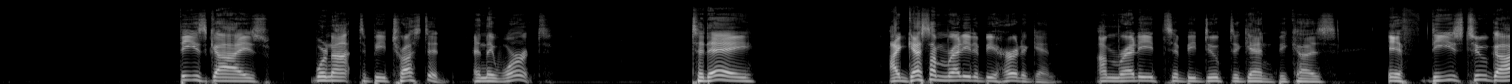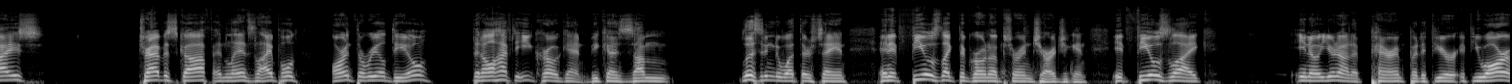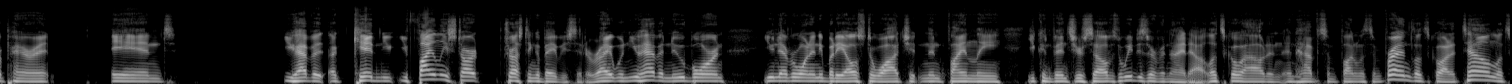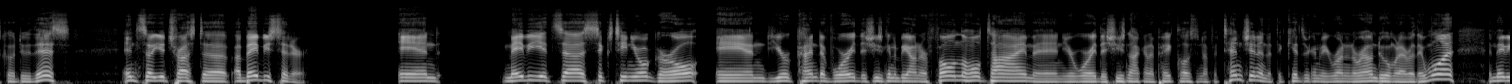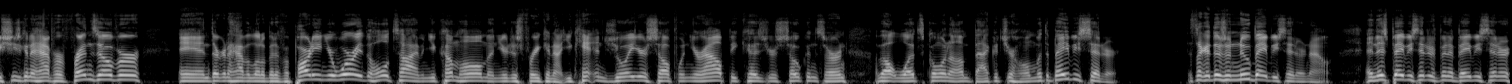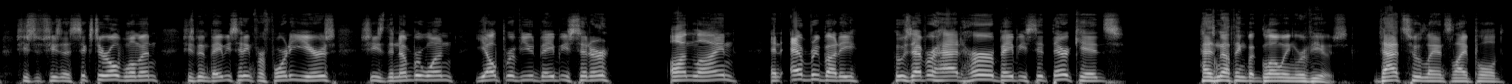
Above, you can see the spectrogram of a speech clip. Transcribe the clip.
these guys were not to be trusted, and they weren't. Today, I guess I'm ready to be hurt again. I'm ready to be duped again because if these two guys, Travis Goff and Lance Leipold, aren't the real deal, then I'll have to eat crow again because I'm listening to what they're saying and it feels like the grown-ups are in charge again. It feels like you know, you're not a parent, but if you're if you are a parent and you have a, a kid and you, you finally start trusting a babysitter, right? When you have a newborn, you never want anybody else to watch it. And then finally you convince yourselves, we deserve a night out. Let's go out and, and have some fun with some friends. Let's go out of town. Let's go do this. And so you trust a, a babysitter. And maybe it's a 16 year old girl and you're kind of worried that she's going to be on her phone the whole time and you're worried that she's not going to pay close enough attention and that the kids are going to be running around doing whatever they want and maybe she's going to have her friends over and they're going to have a little bit of a party and you're worried the whole time and you come home and you're just freaking out. You can't enjoy yourself when you're out because you're so concerned about what's going on back at your home with the babysitter. It's like there's a new babysitter now. And this babysitter's been a babysitter. She's she's a 60-year-old woman. She's been babysitting for 40 years. She's the number one Yelp reviewed babysitter online and everybody who's ever had her babysit their kids has nothing but glowing reviews. That's who Lance Leipold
